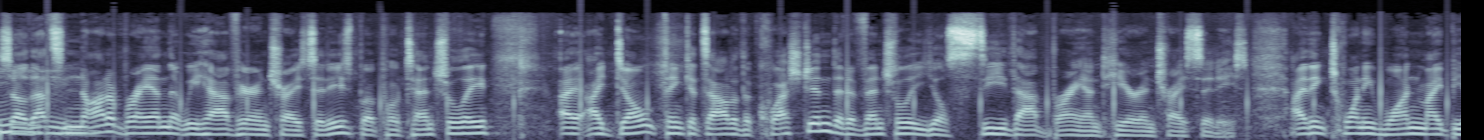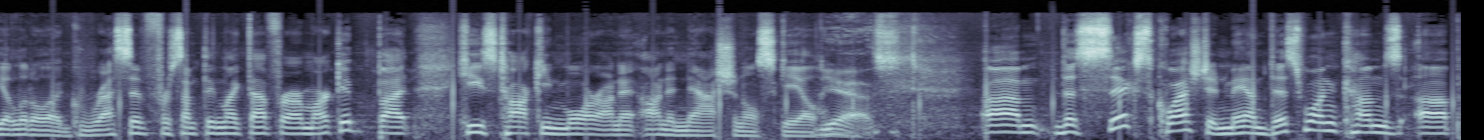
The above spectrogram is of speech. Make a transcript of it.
So that's not a brand that we have here in Tri Cities, but potentially. I, I don't think it's out of the question that eventually you'll see that brand here in Tri Cities. I think 21 might be a little aggressive for something like that for our market, but he's talking more on a on a national scale. here. Yes. Um, the sixth question, man, this one comes up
